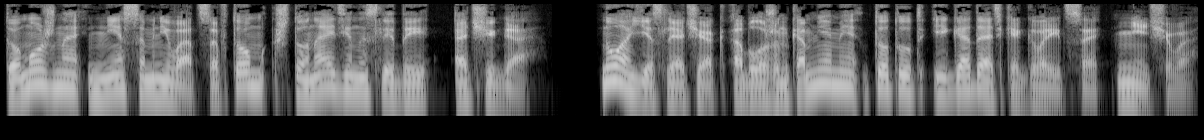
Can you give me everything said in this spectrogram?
то можно не сомневаться в том, что найдены следы очага. Ну а если очаг обложен камнями, то тут и гадать, как говорится, нечего.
